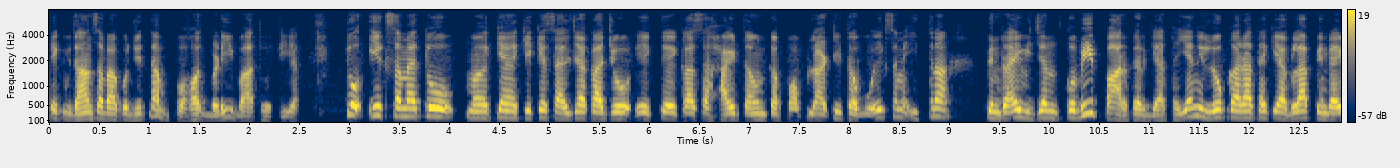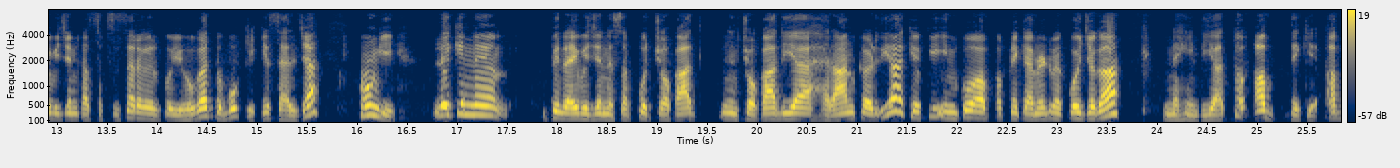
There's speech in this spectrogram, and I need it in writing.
एक विधानसभा को जीतना बहुत बड़ी बात होती है। तो एक समय तो के के, सैलजा का जो एक तरीका से हाइट था, उनका पॉपुलरिटी था, वो एक समय इतना पिनराई विजन को भी पार कर गया था। यानी लोग कह रहा था कि अगला पिनराई विजन का सक्सेसर अगर कोई होगा तो वो के के सैलजा होंगी। लेकिन, पिनराई विजन ने सबको चौका, चौंका दिया, हैरान कर दिया क्योंकि इनको अब अपने कैबिनेट में कोई जगह नहीं दिया। तो अब देखिए, अब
